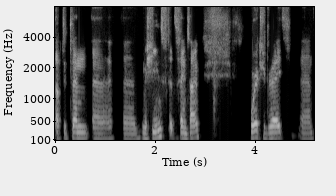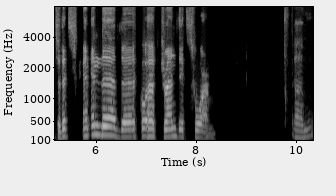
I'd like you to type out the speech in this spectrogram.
up to 10 uh, uh, machines at the same time. Works great. Um, so that's and, and the the quadrantid swarm, um,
